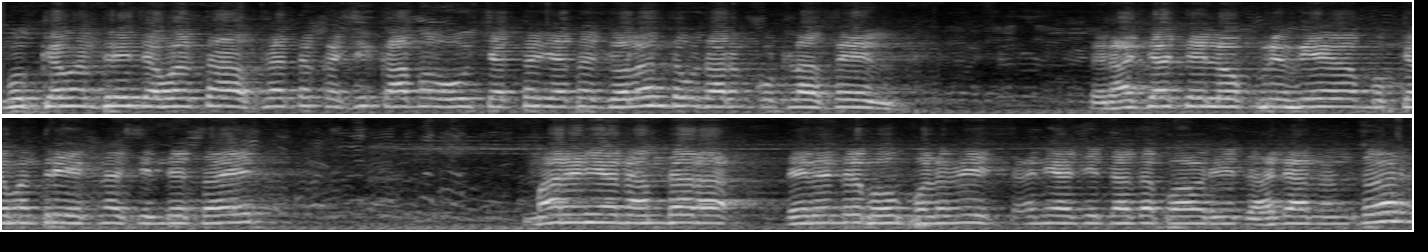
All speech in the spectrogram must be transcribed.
मुख्यमंत्री जवळचा असला तर कशी कामं होऊ शकतात याचं ज्वलंत उदाहरण कुठलं असेल? राज्याचे लोकप्रिय मुख्यमंत्री एकनाथ शिंदे साहेब माननीय नामदार देवेंद्र भाऊ फडणवीस आणि अजितदादा पवार हे झाल्यानंतर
